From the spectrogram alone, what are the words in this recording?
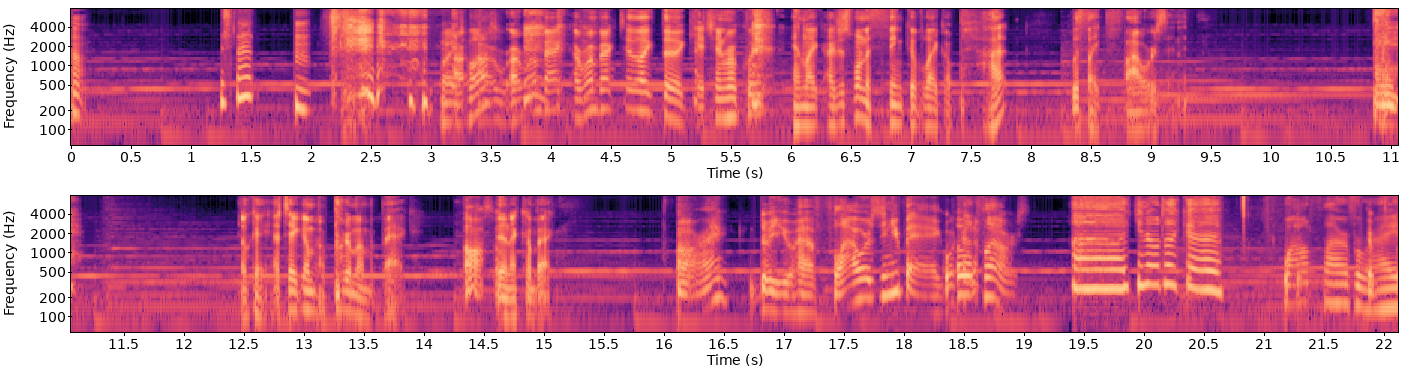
oh, is that? wait, I. I- I run back. I run back to like the kitchen real quick, and like I just want to think of like a pot with like flowers in it. okay, I take them. I put them in my bag. Awesome. Then I come back. All right. Do you have flowers in your bag? What kind of flowers? Uh, you know, like a wildflower variety,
